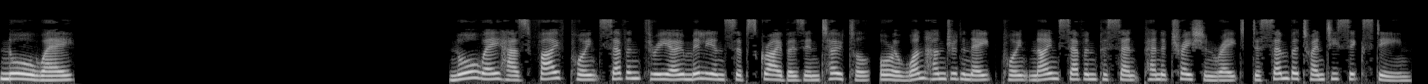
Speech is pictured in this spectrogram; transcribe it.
Norway Norway has 5.730 million subscribers in total, or a 108.97% penetration rate December 2016.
